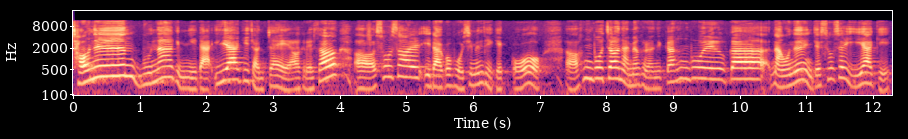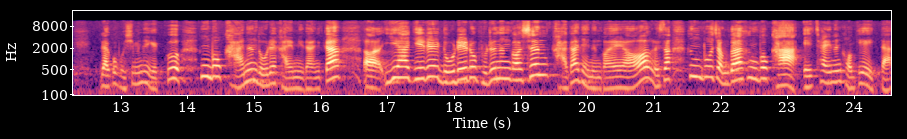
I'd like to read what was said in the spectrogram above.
저는 문학입니다. 이야기 전자예요. 그래서 어, 소설이라고 보시면 되겠고 어, 흥보전 하면 그러니까 흥보가 나오는 이제 소설 이야기 라고 보시면 되겠고 흥보가는 노래가입니다. 그러니까 어, 이야기를 노래로 부르는 것은 가가 되는 거예요. 그래서 흥보전과 흥보가의 차이는 거기에 있다.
